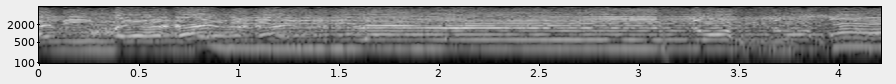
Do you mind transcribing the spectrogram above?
علم أن لن تحصوه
